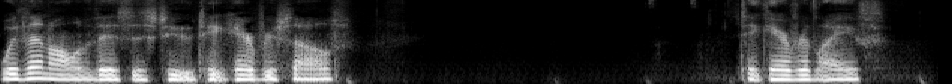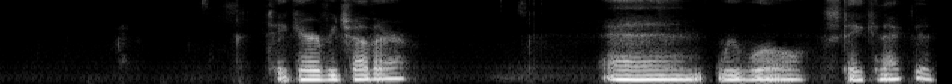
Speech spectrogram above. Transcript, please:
within all of this is to take care of yourself, take care of your life, take care of each other and we will stay connected.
